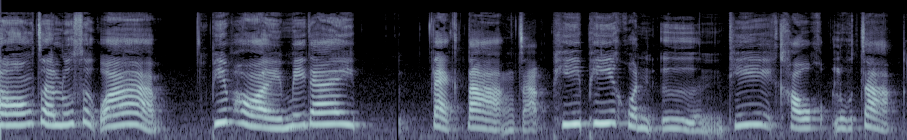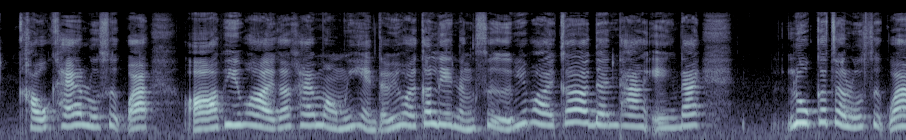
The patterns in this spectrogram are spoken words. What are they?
น้องจะรู้สึกว่าพี่พลอยไม่ได้แตกต่างจากพี่ๆคนอื่นที่เขารู้จักเขาแค่รู้สึกว่าอ๋อพี่พลอยก็แค่มองไม่เห็นแต่พี่พลอยก็เรียนหนังสือ พี่พลอยก็เดินทางเองได้ ลูกก็จะรู้สึกว่า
